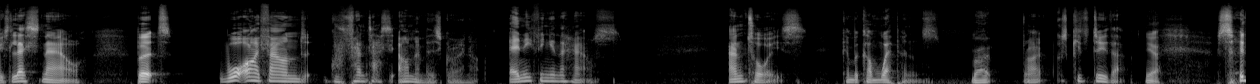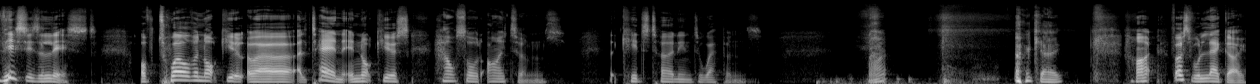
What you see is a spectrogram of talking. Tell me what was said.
It's less now, but what I found fantastic. I remember this growing up. Anything in the house and toys can become weapons, Right. right? Because kids do that. Yeah. So this is a list of 12 innocuous, uh, 10 innocuous household items that kids turn into weapons. Right? Okay. Right. First of all, Lego.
